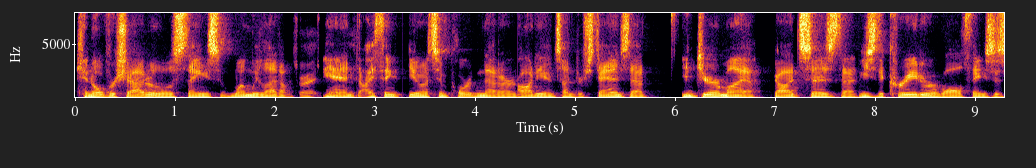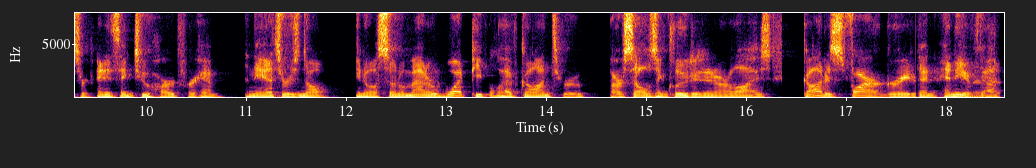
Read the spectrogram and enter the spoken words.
can overshadow those things when we let them. Right. And I think, you know, it's important that our audience understands that in Jeremiah, God says that he's the creator of all things. Is there anything too hard for him? And the answer is no. You know, so no matter what people have gone through, ourselves included in our lives, God is far greater than any of that.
